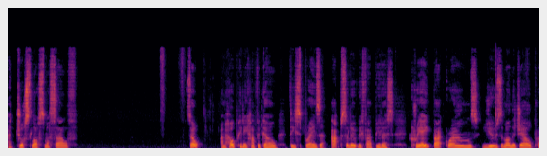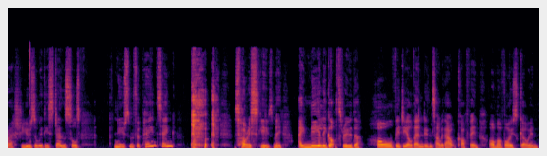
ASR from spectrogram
I just lost myself. So I'm hoping you have a go. These sprays are absolutely fabulous. Create backgrounds, use them on the gel press, use them with your stencils, and use them for painting. Sorry, excuse me. I nearly got through the whole video then, didn't I, without coughing or my voice going.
